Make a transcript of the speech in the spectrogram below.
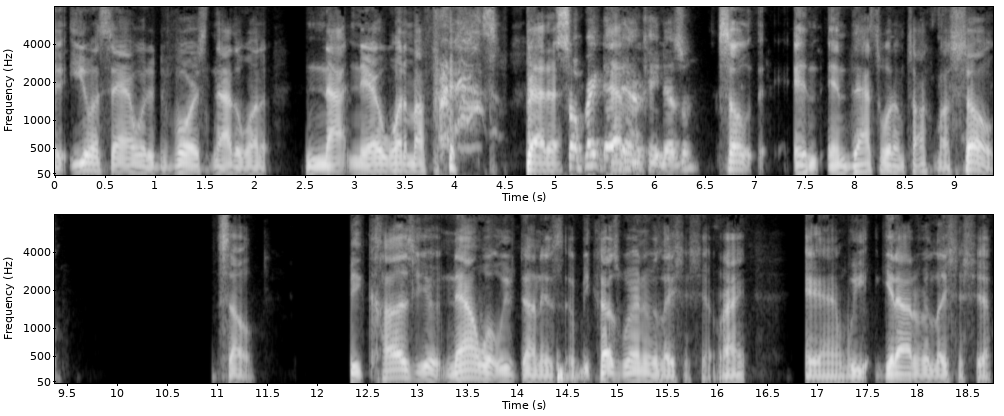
uh, you and Sam with a divorce. Neither one, not near one of my friends better. So break that Ever. down, K Dizzle. So, and and that's what I'm talking about. So, so because you now what we've done is uh, because we're in a relationship, right? And we get out of a relationship,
